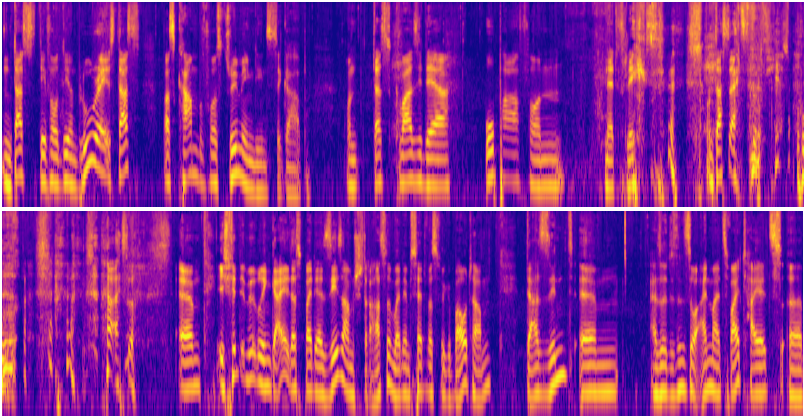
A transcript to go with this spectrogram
Und das, DVD und Blu-ray ist das, was kam, bevor es Streaming-Dienste gab. Und das ist quasi der Opa von Netflix. und das als Notizbuch. also, ähm, ich finde im Übrigen geil, dass bei der Sesamstraße, bei dem Set, was wir gebaut haben, da sind ähm, also das sind so einmal zwei Teils äh,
